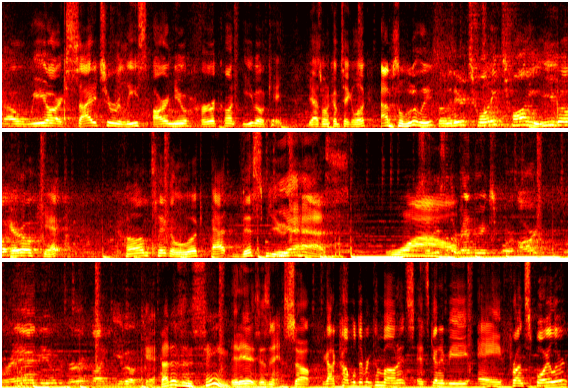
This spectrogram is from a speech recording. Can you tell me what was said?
so we are excited to release our new Huracan Evo kit. You guys want to come take a look? Absolutely. So the new 2020 Evo Aero kit. Come take a look at this beauty. Yes. Wow. So these are the renderings for our brand new Huracan Evo kit. that is insane. It is, isn't it? So we got a couple different components. It's gonna be a front spoiler,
